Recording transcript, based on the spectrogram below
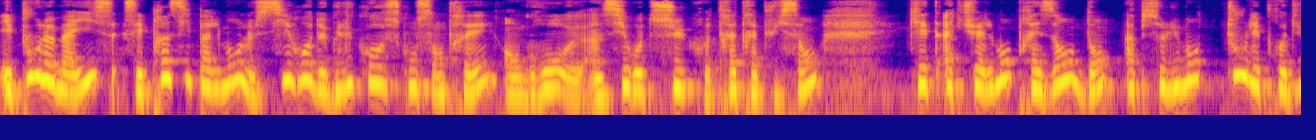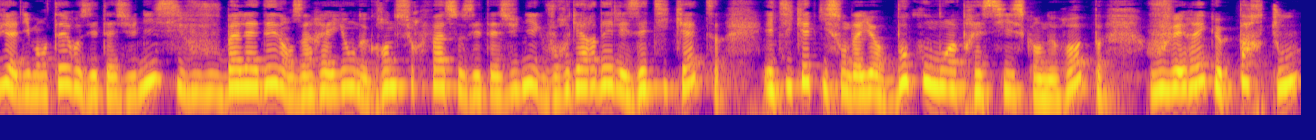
Et pour le maïs, c'est principalement le sirop de glucose concentré, en gros euh, un sirop de sucre très très puissant, qui est actuellement présent dans absolument tous les produits alimentaires aux États-Unis. Si vous vous baladez dans un rayon de grande surface aux États-Unis et que vous regardez les étiquettes, étiquettes qui sont d'ailleurs beaucoup moins précises qu'en Europe, vous verrez que partout,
